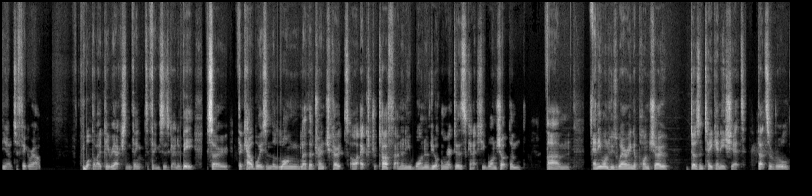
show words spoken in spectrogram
you know to figure out what the likely reaction thing to things is going to be so the cowboys in the long leather trench coats are extra tough and only one of your characters can actually one shot them um, anyone who's wearing a poncho doesn't take any shit that's a rule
